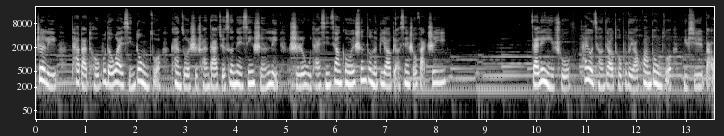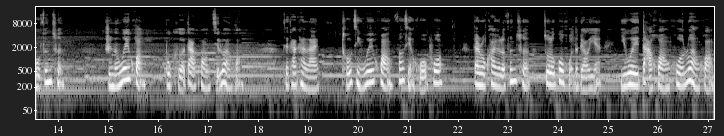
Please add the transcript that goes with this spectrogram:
这里，他把头部的外形动作看作是传达角色内心神理、使舞台形象更为生动的必要表现手法之一。在另一处，他又强调头部的摇晃动作必须把握分寸，只能微晃，不可大晃及乱晃。在他看来，头颈微晃方显活泼，但若跨越了分寸，做了过火的表演，一味大晃或乱晃。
